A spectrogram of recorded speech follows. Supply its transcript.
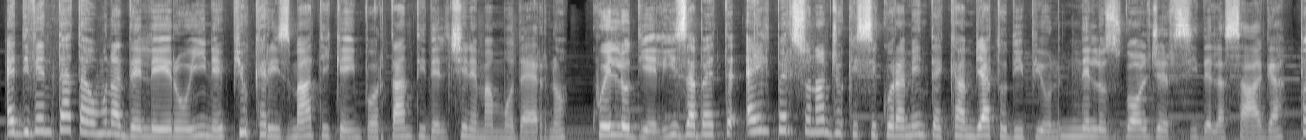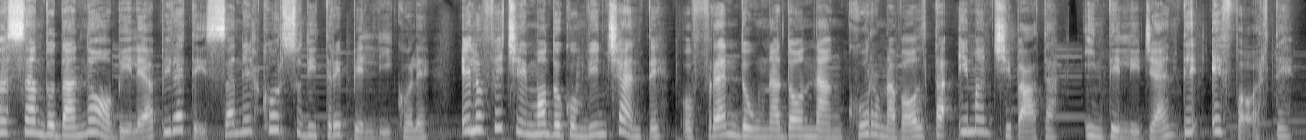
è diventata una delle eroine più carismatiche e importanti del cinema moderno. Quello di Elizabeth è il personaggio che sicuramente è cambiato di più nello svolgersi della saga, passando da nobile a piratessa nel corso di tre pellicole, e lo fece in modo convincente, offrendo una donna ancora una volta emancipata, intelligente e forte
